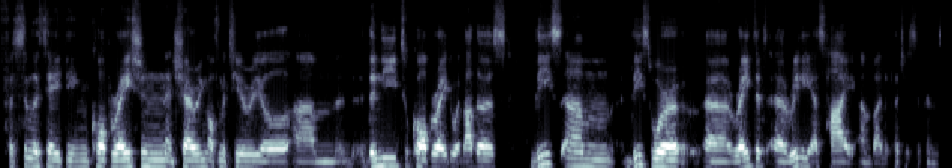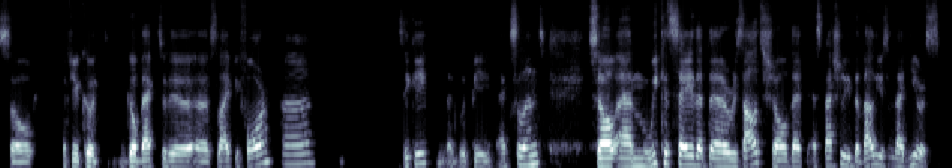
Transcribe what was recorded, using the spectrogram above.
facilitating cooperation and sharing of material, um, the need to cooperate with others. These um, these were uh, rated uh, really as high um, by the participants. So if you could go back to the uh, slide before, uh, Sigrid, that would be excellent. So um, we could say that the results show that especially the values and ideas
